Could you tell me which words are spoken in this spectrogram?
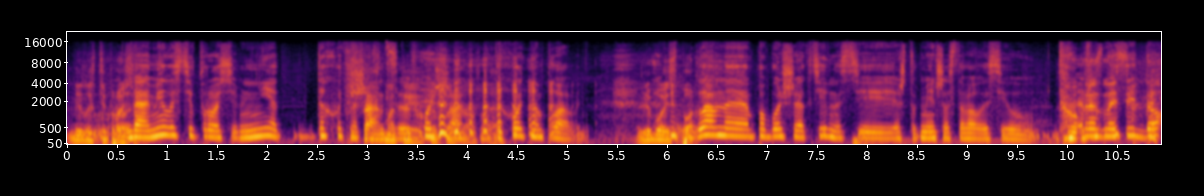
Милости просим. Да, милости просим. Нет, да хоть на Шахматы, танцы, хоть шахматы, хоть на плавание. Любой спорт. Главное, побольше активности, чтобы меньше оставалось сил дома. Разносить дом.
